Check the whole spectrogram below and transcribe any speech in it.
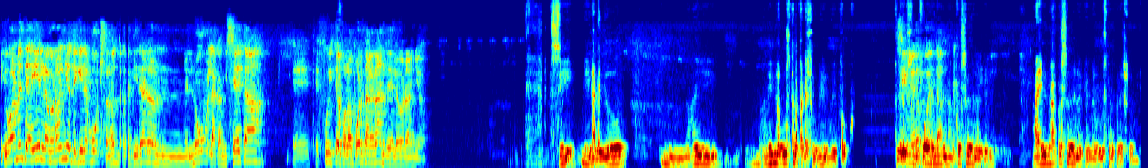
Igualmente ahí en Logroño te quieren mucho, ¿no? Te retiraron el NUM, la camiseta, eh, te fuiste por la puerta grande de Logroño. Sí, mira, yo mm, hay, a mí me gusta presumir muy poco. sí, me doy cuenta. Hay una, cosa de la que, hay una cosa de la que me gusta presumir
